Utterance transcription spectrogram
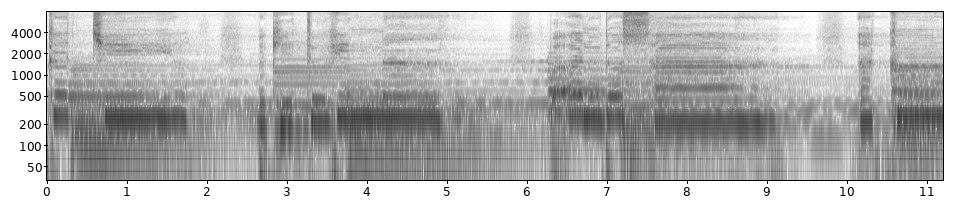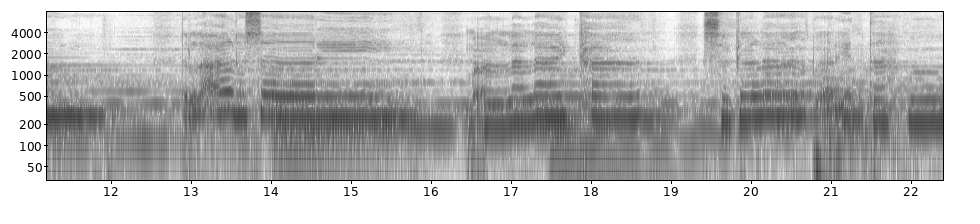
kecil. Begitu hina Penuh dosa. Aku Terlalu sering Melalaikan Segala perintahmu.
